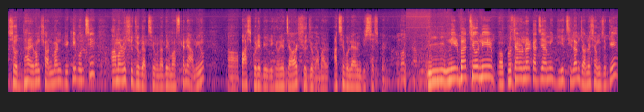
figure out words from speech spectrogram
শ্রদ্ধা এবং সম্মান রেখেই বলছি, আমারও সুযোগ আছে ওনাদের মাঝখানে, আমিও পাশ করে বেরিয়ে হয়ে যাওয়ার সুযোগ আমার আছে বলে আমি বিশ্বাস করি। নির্বাচনের প্রচারণার কাজে আমি গিয়েছিলাম জনসংযোগে।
